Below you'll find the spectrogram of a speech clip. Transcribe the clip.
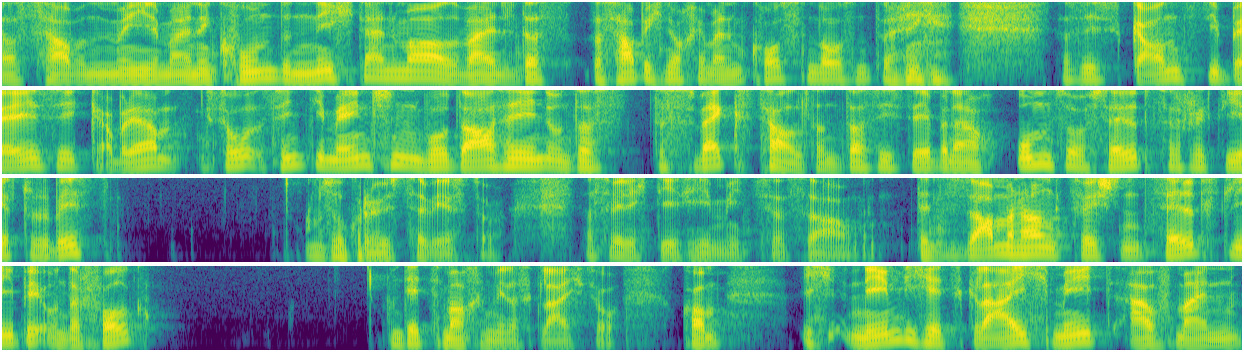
das haben mir meine Kunden nicht einmal, weil das, das habe ich noch in meinem kostenlosen Training. Das ist ganz die Basic. Aber ja, so sind die Menschen, wo da sind und das, das wächst halt. Und das ist eben auch, umso selbstreflektierter du bist, umso größer wirst du. Das will ich dir hiermit sagen. Den Zusammenhang zwischen Selbstliebe und Erfolg. Und jetzt machen wir das gleich so. Komm, Ich nehme dich jetzt gleich mit auf meinen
